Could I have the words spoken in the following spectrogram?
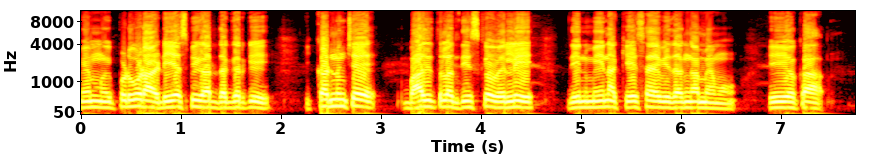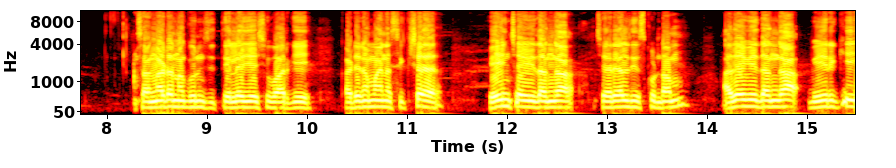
మేము ఇప్పుడు కూడా డిఎస్పీ గారి దగ్గరికి ఇక్కడి నుంచే బాధితులను తీసుకువెళ్ళి దీని మీద కేసు అయ్యే విధంగా మేము ఈ యొక్క సంఘటన గురించి తెలియజేసి వారికి కఠినమైన శిక్ష వేయించే విధంగా చర్యలు తీసుకుంటాం. అదేవిధంగా వీరికి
